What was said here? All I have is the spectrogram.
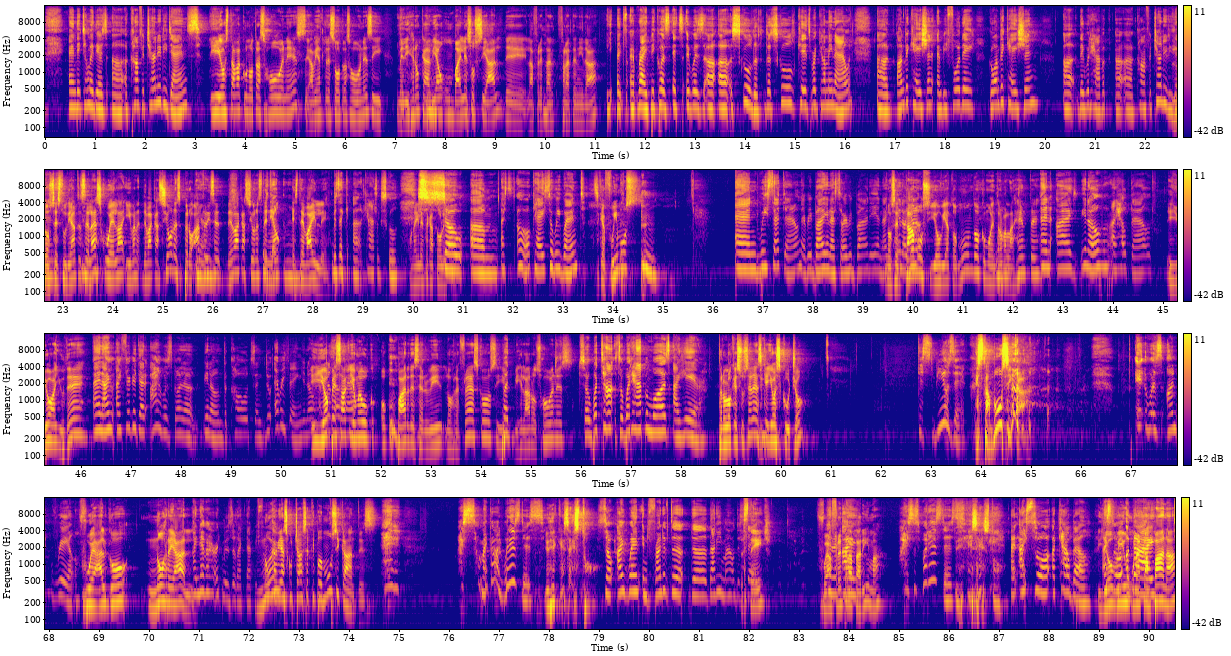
and they tell me there's uh, a confraternity dance. y yo estaba con otras jóvenes, habían tres otras jóvenes y me dijeron que había un baile social de la fraternidad Y- uh, Right, because it's it was uh, a school. The, the school kids were coming out uh, on vacation, and before they go on vacation, uh, they would have a, a, a confraternity Los estudiantes de la escuela iban de vacaciones, pero antes Yeah. dice de vacaciones tenían the- mm. este baile. It was a, a Catholic school. Una iglesia católica. So um, I said, oh, okay. So we went. Así que fuimos, And we sat down, everybody, and I saw everybody, and I, nos you know, you know, sentamos y yo vi a todo el mundo, cómo entraba la gente and I, you know, I helped out, y yo ayudé. and I, I figured that I was gonna, you know, the coats and do everything, you know. Y yo just help pensaba que yo me out. ocu- ocupar de servir los refrescos y But- vigilar a los jóvenes. So what time? So what happened was I hear Pero lo que sucede es que yo escucho this music. esta música. It was unreal. Fue algo no real. I never heard music like that before. Nunca había escuchado ese tipo de música antes. I said, oh my God, what is this? Yo dije, ¿qué es esto? So I went in front of the the tarima, the, The stage. stage. Fue a And frente a la tarima. I said, what is Yo this? dije, ¿qué es esto? And I saw a cowbell. Y I yo saw vi a una guy campana.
